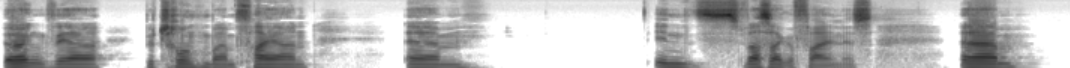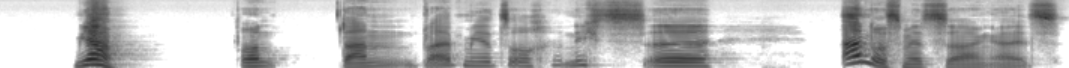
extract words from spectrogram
irgendwer betrunken beim Feiern ähm, ins Wasser gefallen ist. Ähm, ja, und dann bleibt mir jetzt auch nichts äh, anderes mehr zu sagen als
